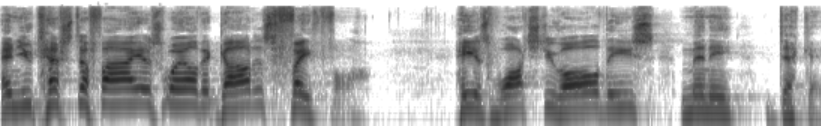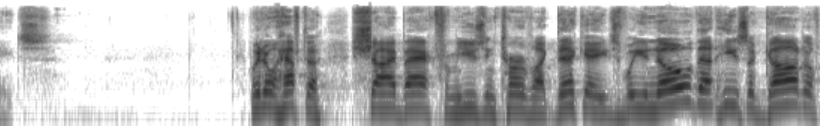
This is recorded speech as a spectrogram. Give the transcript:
and you testify as well that God is faithful. He has watched you all these many decades. We don't have to shy back from using terms like decades. We know that He's a God of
